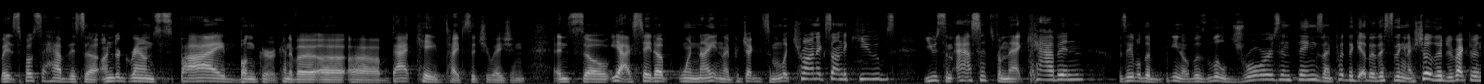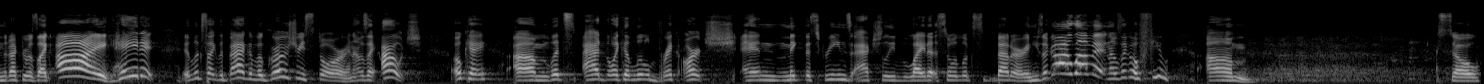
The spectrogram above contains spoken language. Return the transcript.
but it's supposed to have this uh, underground spy bunker, kind of a, a, a bat cave type situation. And so, yeah, I stayed up one night and I projected some electronics onto cubes, used some assets from that cabin, was able to, you know, those little drawers and things. And I put together this thing and I showed the director, and the director was like, I hate it. It looks like the back of a grocery store. And I was like, ouch. Okay, um, let's add like a little brick arch and make the screens actually light up so it looks better. And he's like, oh, I love it. And I was like, oh, phew. Um, so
